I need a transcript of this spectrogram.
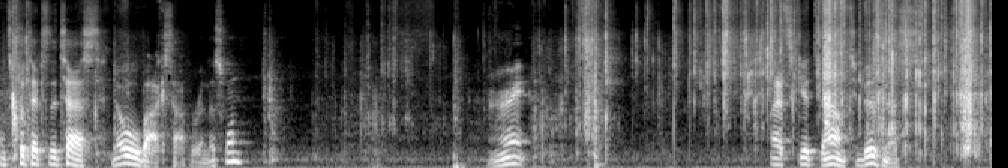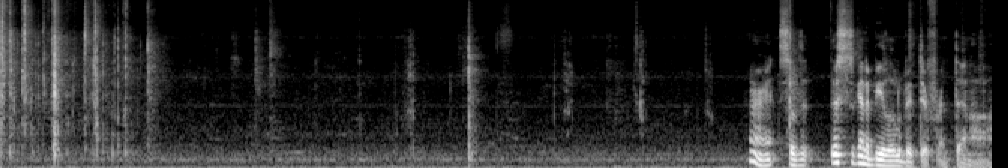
Let's put that to the test. No box topper in this one. All right. Let's get down to business. All right, so th this is going to be a little bit different than uh,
